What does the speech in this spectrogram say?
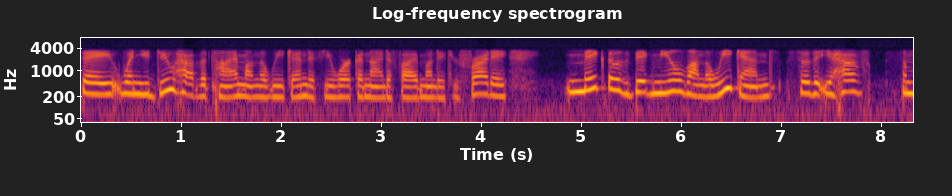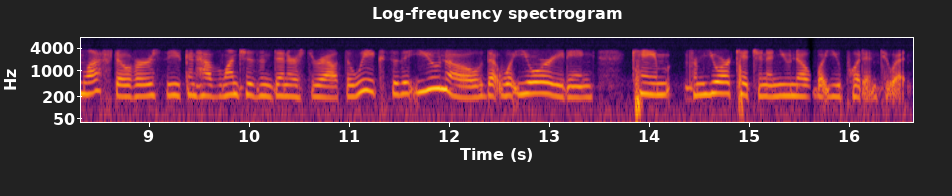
say when you do have the time on the weekend, if you work a 9 to 5 Monday through Friday, make those big meals on the weekends so that you have some leftovers so you can have lunches and dinners throughout the week so that you know that what you're eating came from your kitchen and you know what you put into it.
